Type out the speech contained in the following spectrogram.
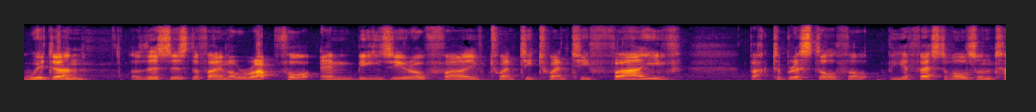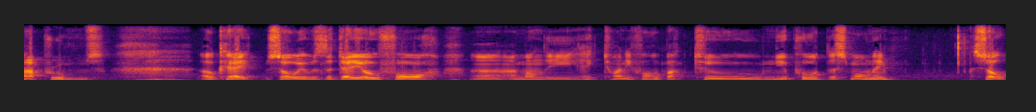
we're done. This is the final wrap for MB05 2025. Back to Bristol for beer festivals and tap rooms. Okay, so it was the day 04. Uh, I'm on the 824 back to Newport this morning. So,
